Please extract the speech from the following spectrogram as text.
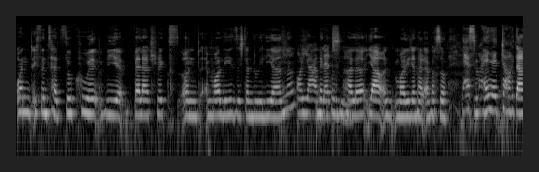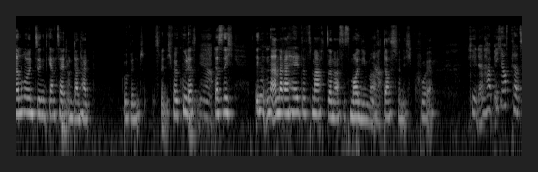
und ich finde es halt so cool, wie Bellatrix und Molly sich dann duellieren. Oh ja, in der letzten. Halle. Ja, und Molly dann halt einfach so, das ist meine Tochter und singt die ganze Zeit und dann halt gewinnt. Das finde ich voll cool, dass, ja. dass nicht irgendein anderer Held das macht, sondern dass es Molly macht. Ja. Das finde ich cool. Okay, dann habe ich auf Platz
